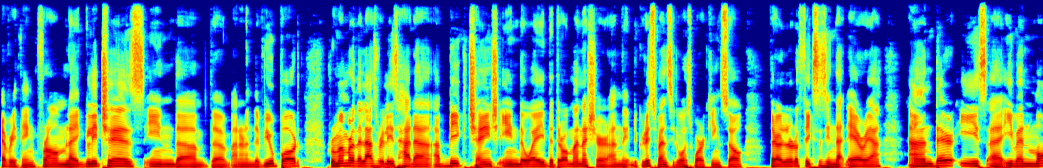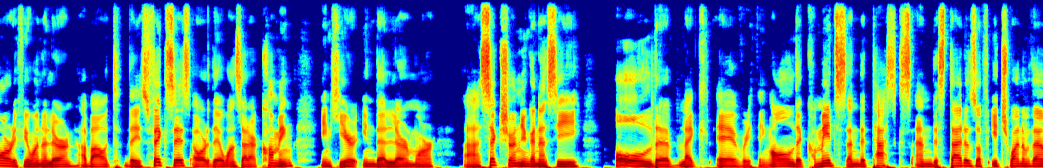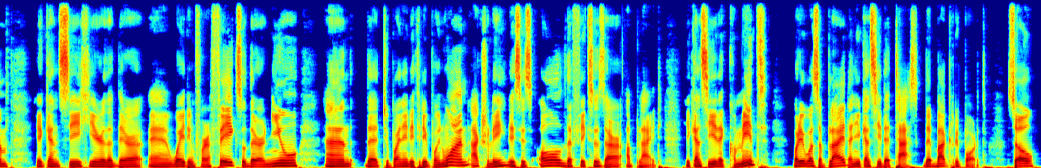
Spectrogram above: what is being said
Everything from like glitches in the, the I don't know, the viewport. Remember the last release had a, a big change in the way the draw manager and the, the grease pencil was working. So there are a lot of fixes in that area. And there is uh, even more if you want to learn about these fixes or the ones that are coming in here in the learn more uh, section. You're gonna see all the like everything all the commits and the tasks and the status of each one of them. You can see here that they're uh, waiting for a fix so they're new. And the 2.83.1 actually this is all the fixes that are applied. You can see the commit where it was applied and you can see the task the bug report. So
